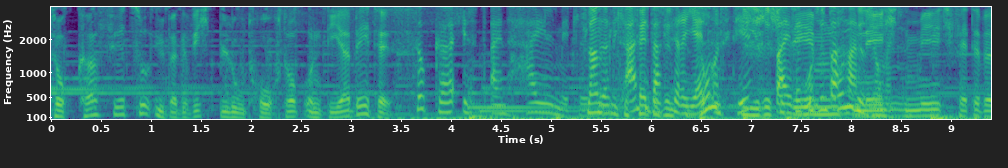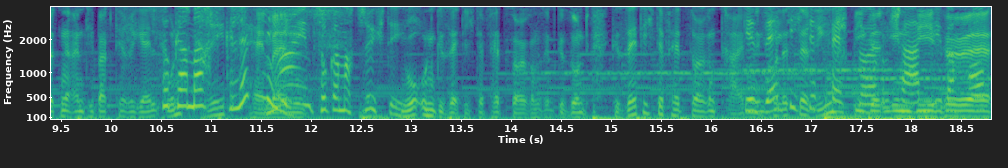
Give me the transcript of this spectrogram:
Zucker führt zu Übergewicht, Bluthochdruck und Diabetes. Zucker ist ein Heilmittel, Pflanzliche wirkt Fette sind antibakteriell gesund, und hilft bei Fette sind. Nicht Milchfette wirken antibakteriell Zucker und macht glücklich. Nein, Zucker macht süchtig. Nur ungesättigte Fettsäuren sind gesund. Gesättigte Fettsäuren treiben Gesättigte den Cholesterinspiegel Fettsäuren in schaden die Höhe.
